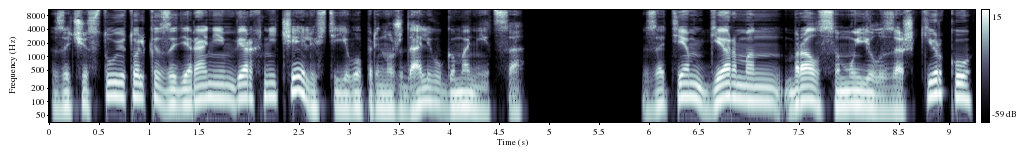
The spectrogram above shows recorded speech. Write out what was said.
Зачастую только задиранием верхней челюсти его принуждали угомониться. Затем Герман брал Самуила за шкирку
